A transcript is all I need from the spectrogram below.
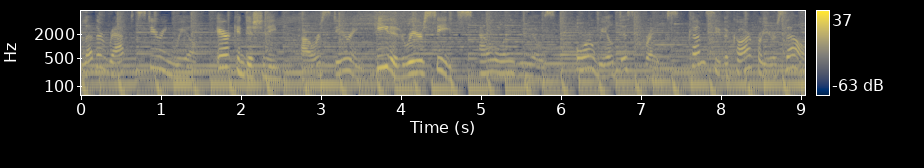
leather-wrapped steering wheel, air conditioning, power steering, heated rear seats, alloy wheels, four-wheel disc brakes. Come see the car for yourself.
